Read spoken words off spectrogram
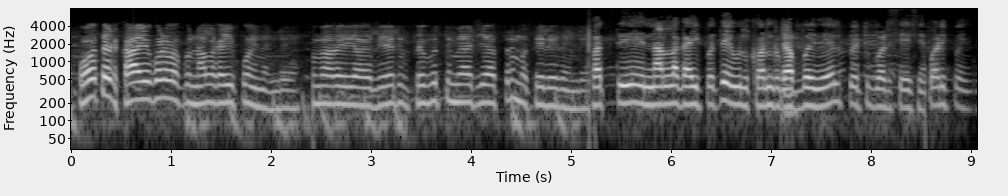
పోతాడు కాయ కూడా ఒక నల్లగా అయిపోయిందండి. మరి లేదు ప్రభుత్వం ఏట చేస్తారో మాకు తెలియదండి. పత్తి నల్లగా అయిపోతే ఎవరు కొనరు. డెబ్బై వేలు పెట్టుబడి చేసి పడిపోయింది.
